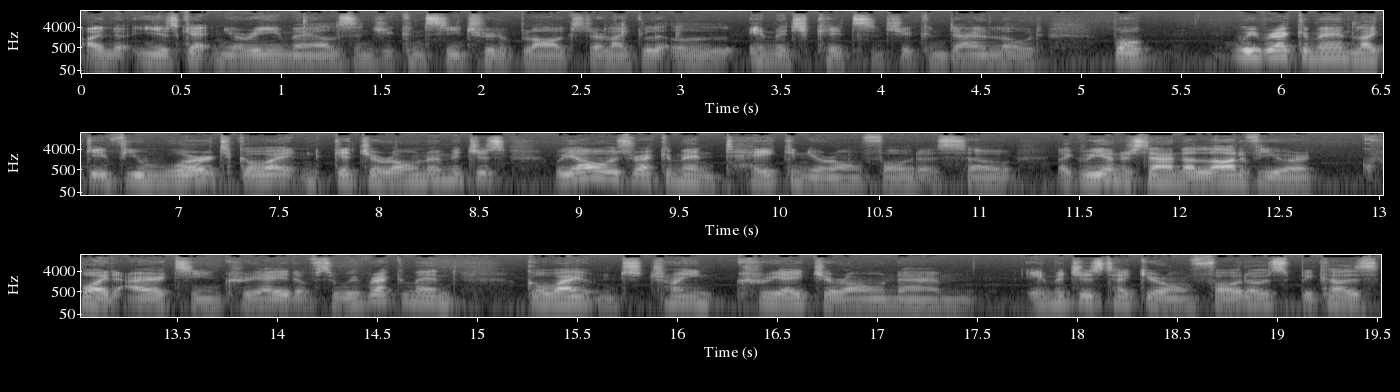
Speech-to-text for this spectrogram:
I know you get your emails and you can see through the blogs. They're like little image kits that you can download. But we recommend like if you were to go out and get your own images, we always recommend taking your own photos. So like we understand a lot of you are quite artsy and creative, so we recommend go out and try and create your own um, images, take your own photos because.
